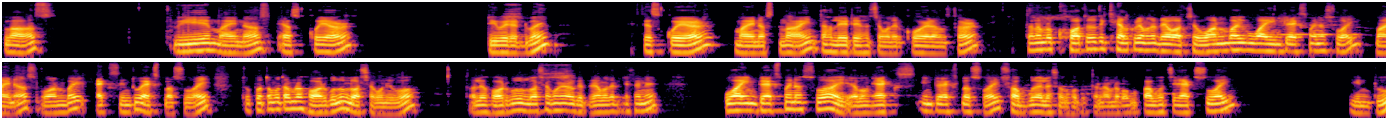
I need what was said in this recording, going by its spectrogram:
plus three a minus square divided by x square minus nine তাহলে এটাই হচ্ছে আমাদের কোয়ার আনসার তাহলে আমরা খতে যদি খেয়াল করি, আমাদের দেওয়া আছে one by y into x minus y minus one by x into x plus y তো প্রথমত আমরা হরগুলো লসাগু নিব। তাহলে হরগুলো লসাগু নেওয়ার ক্ষেত্রে আমাদের এখানে y into x minus y এবং x into x plus y সবগুলো লসাগু হবে। তাহলে আমরা পাবো হচ্ছে x y into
